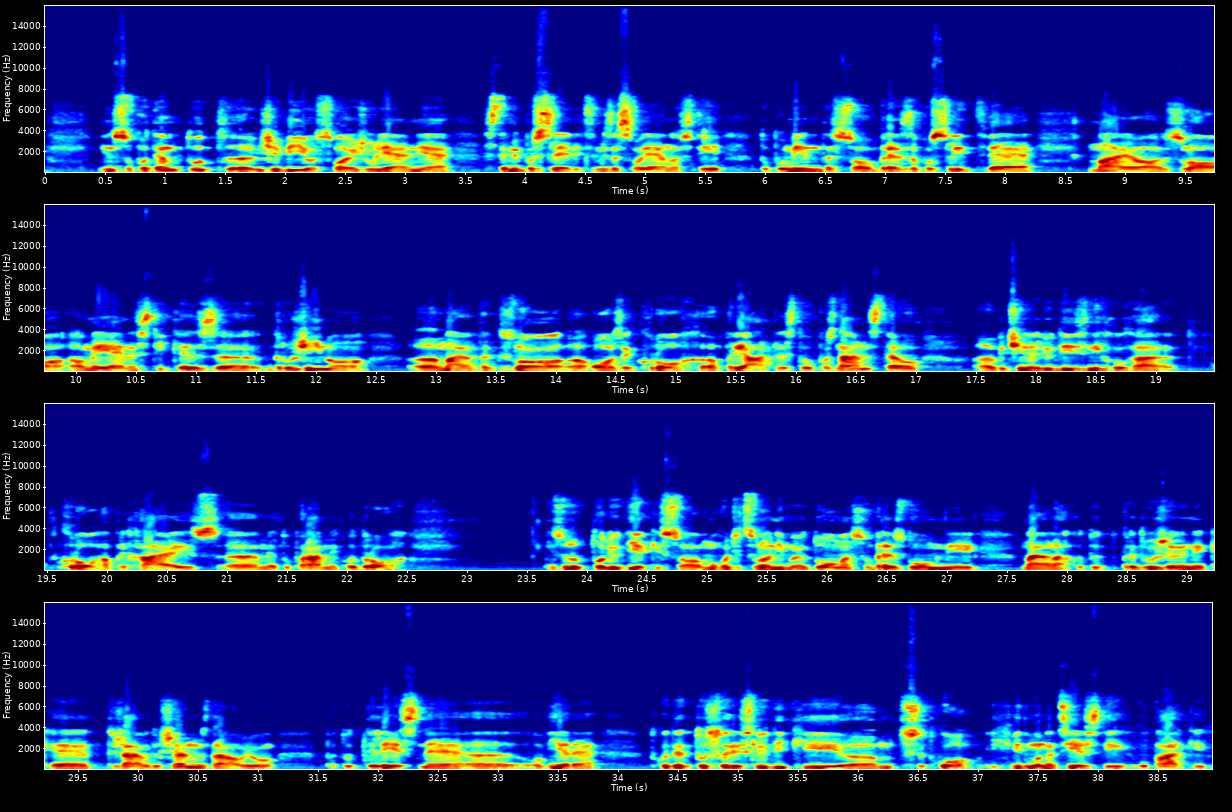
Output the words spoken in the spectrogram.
in so potem tudi uh, živijo svoje življenje s temi posledicami zasvojenosti. To pomeni, da so brez zaposlitve, imajo zelo omejene stike z družino, uh, imajo tako zelo uh, ozek krog uh, prijateljstev, poznanstev. Uh, večina ljudi iz njihovega kroga prihaja iz uh, med uporabnikov drog. In so tudi to ljudje, ki so morda celo nimajo doma, so brezdomni, imajo lahko tudi pridružene neke težave v duševnem zdravju, pa tudi telesne uh, ovire. tako da to so res ljudi, ki um, se tako jih vidimo na cesti, v parkih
